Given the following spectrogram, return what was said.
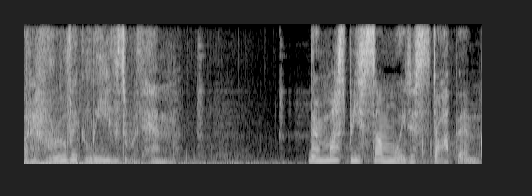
But if Ruvik leaves with him, there must be some way to stop him.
